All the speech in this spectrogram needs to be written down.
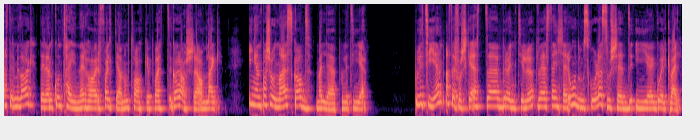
ettermiddag, der en konteiner har falt gjennom taket på et garasjeanlegg. Ingen personer er skadd, melder politiet. Politiet etterforsker et eh, branntilløp ved Steinkjer ungdomsskole som skjedde i går kveld.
